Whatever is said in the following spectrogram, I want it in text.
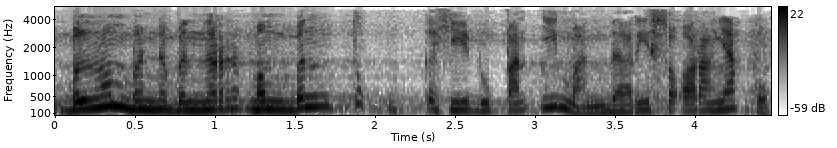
belum benar-benar membentuk kehidupan iman dari seorang Yakub.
